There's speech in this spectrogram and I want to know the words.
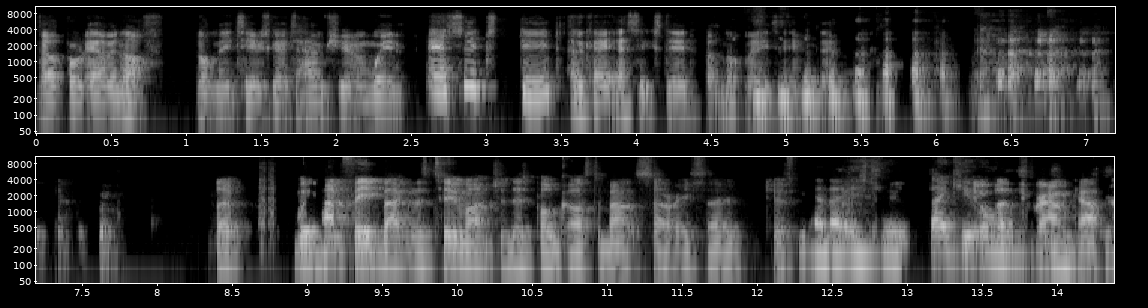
they'll probably have enough. Not many teams go to Hampshire and win. Essex did. Okay, Essex did, but not many teams did. We've had feedback. There's too much of this podcast about Surrey, so just yeah, that is true. Thank you all. like the ground caps.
